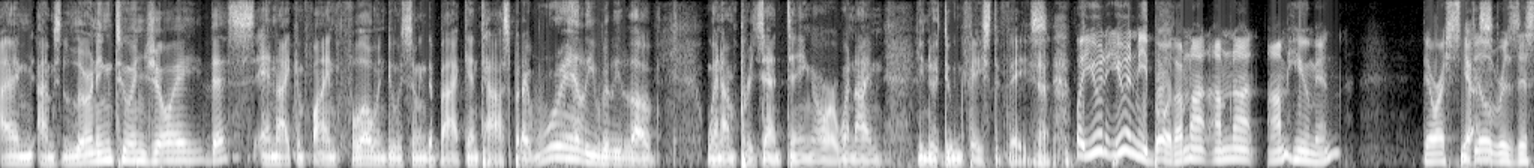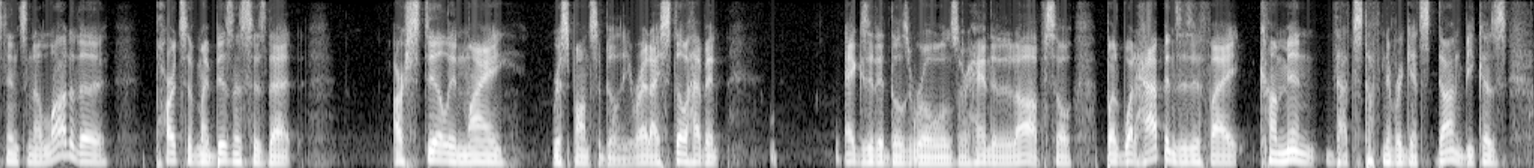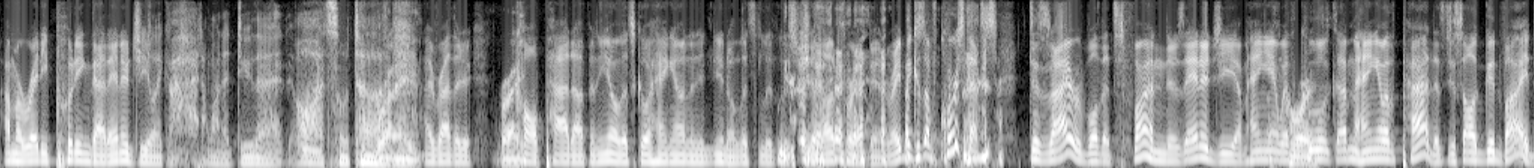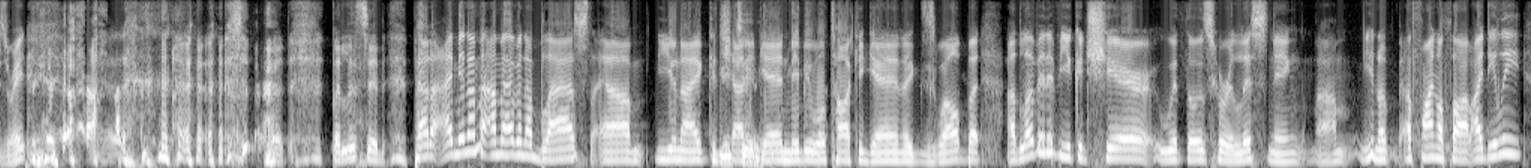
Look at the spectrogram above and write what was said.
I'm I'm learning to enjoy this, and I can find flow in doing some of the back end tasks. But I really, really love when I'm presenting or when I'm you know doing face to face. Well, you and you and me both. I'm not. I'm not. I'm human. There are still Yes. resistance in a lot of the parts of my businesses that are still in my responsibility. Right. I still haven't exited those roles or handed it off. So, but what happens is if I come in, that stuff never gets done because I'm already putting that energy like, "Ah, I don't want to do that. Oh, it's so tough. Right. I'd rather Right. call Pat up and you know, let's go hang out and you know, let's let, let's chill out for a bit, right? Because of course that's desirable, that's fun. There's energy. I'm hanging out with course. cool. I'm hanging out with Pat. That's just all good vibes, right? but but listen, Pat. I mean, I'm I'm having a blast. Um, you and I could Me chat too. again. Maybe we'll talk again as well. But I'd love it if you could share with those who are listening. Um, you know, a final thought. Ideally.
